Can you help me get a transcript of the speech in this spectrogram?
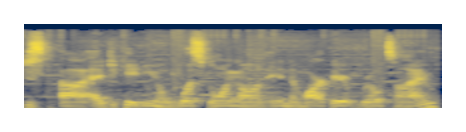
just uh, educating you on what's going on in the market real time.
